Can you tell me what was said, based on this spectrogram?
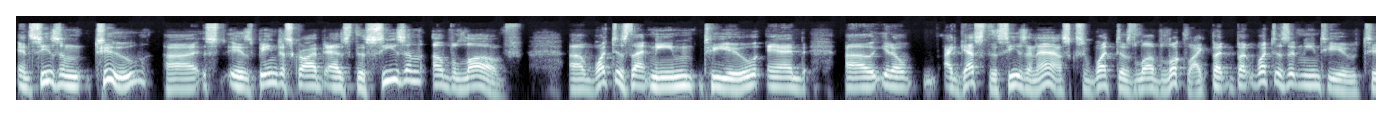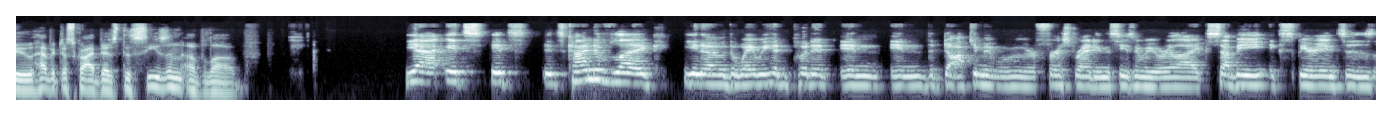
And season two uh, is being described as the season of love. Uh, what does that mean to you? And uh, you know, I guess the season asks, "What does love look like?" But but what does it mean to you to have it described as the season of love? Yeah it's it's it's kind of like you know the way we had put it in in the document when we were first writing the season we were like Sabi experiences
